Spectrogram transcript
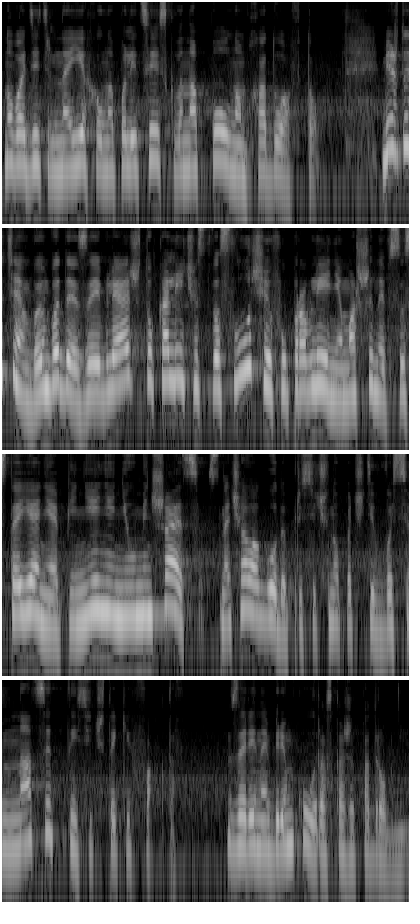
Но водитель наехал на полицейского на полном ходу авто. Между тем, в МВД заявляют, что количество случаев управления машиной в состоянии опьянения не уменьшается. С начала года пресечено почти 18 тысяч таких фактов. Зарина Беремкул расскажет подробнее.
